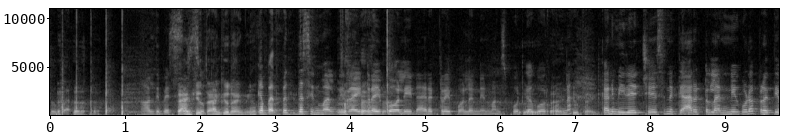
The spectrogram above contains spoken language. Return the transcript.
All the best thank you thank you ఇంకా పెద్ద పెద్ద సినిమాలు మీరు రైటర్ అయిపోవాలి డైరెక్టర్ అయిపోవాలని నేను మనస్ఫూర్తిగా thank కానీ మీరు చేసిన క్యారెక్టర్లు అన్నీ కూడా ప్రతి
